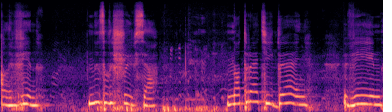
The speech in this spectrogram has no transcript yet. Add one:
Але він не залишився. На третій день він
